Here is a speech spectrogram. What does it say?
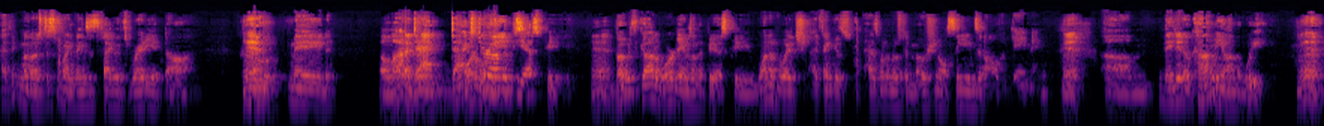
I think one of the most disappointing things is the fact that it's Ready at Dawn, who Yeah. made a lot of Da- Daxter on the. PSP, Yeah, both God of War games on the PSP, one of which I think is has one of the most emotional scenes in all of gaming. yeah, Um, they did Okami on the Wii, yeah,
